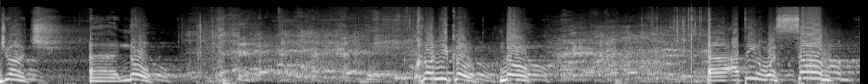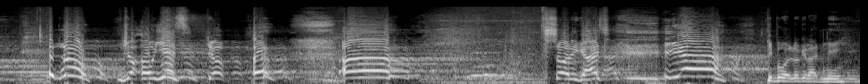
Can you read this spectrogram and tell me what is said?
Judge. Uh, no. Chronicle. No. Uh, I think it was Psalm. No. Jo- oh yes. Jo- uh, uh, sorry guys. Yeah. People were looking at me.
